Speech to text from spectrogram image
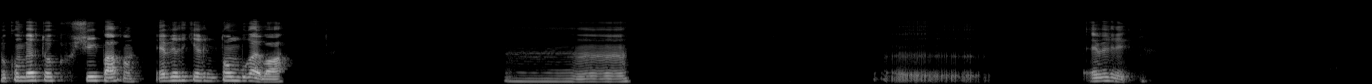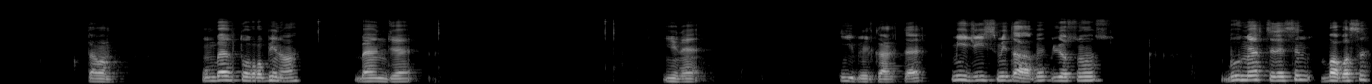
Yok Umberto şey pardon. Everett Harrington bu galiba. Ee, Everett. Tamam. Umberto Robina bence yine iyi bir karakter. Miji Smith abi biliyorsunuz. Bu Mercedes'in babası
